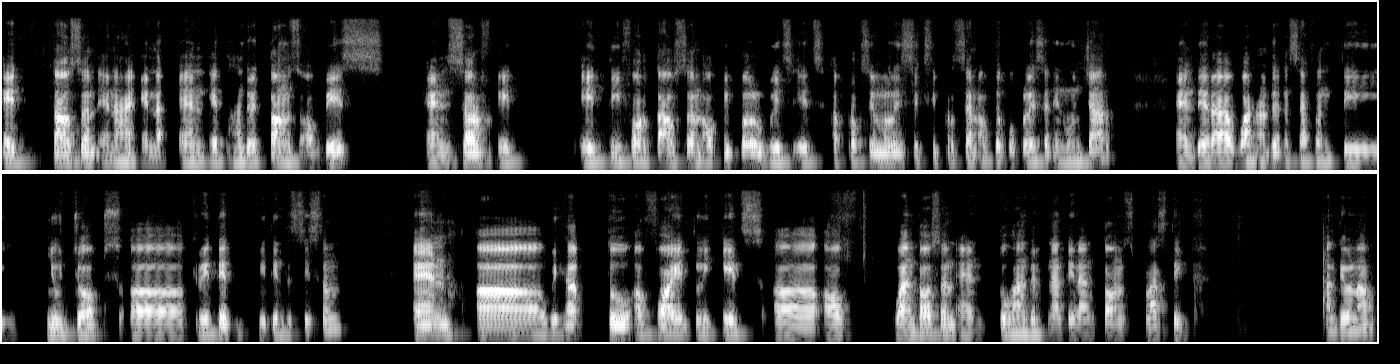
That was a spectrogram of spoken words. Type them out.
8,800 tons of waste and served 84,000 of people, which is approximately 60% of the population in Muncar. And there are 170 new jobs uh, created within the system. And uh, we have to avoid leakage uh, of 1,299 tons plastic until now.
